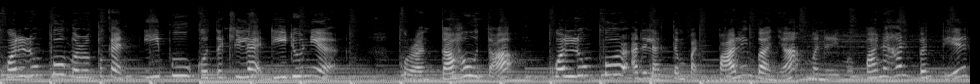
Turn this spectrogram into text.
Kuala Lumpur merupakan ibu kota kilat di dunia. Korang tahu tak, Kuala Lumpur adalah tempat paling banyak menerima panahan petir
